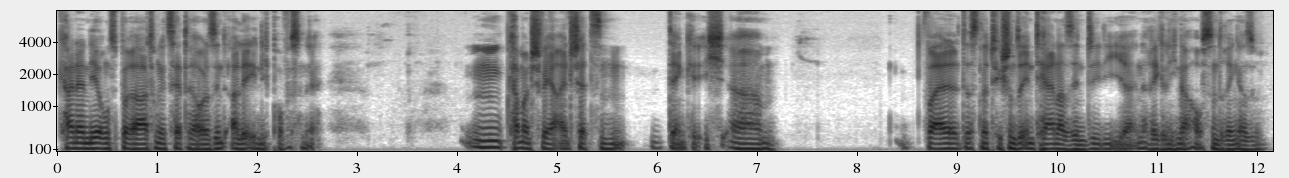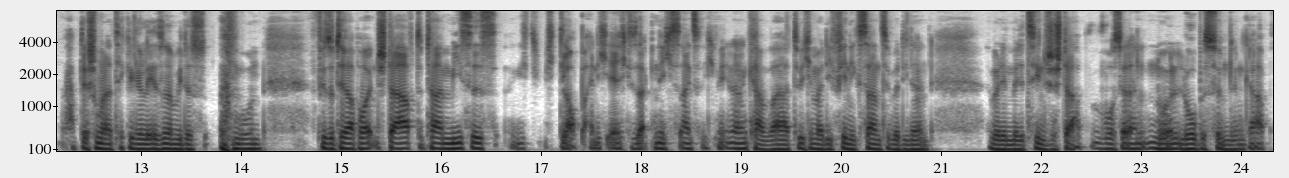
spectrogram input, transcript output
keine Ernährungsberatung etc. oder sind alle ähnlich professionell? Hm, kann man schwer einschätzen, denke ich. Ähm, weil das natürlich schon so interner sind, die, die ja in der Regel nicht nach außen dringen. Also habt ihr schon mal einen Artikel gelesen, wie das irgendwo ein Physiotherapeutenstab total mies ist? Ich, ich glaube eigentlich ehrlich gesagt nicht. Das Einzige, was ich mir erinnern kann, war natürlich immer die Phoenix Suns, über die dann über den medizinischen Stab, wo es ja dann nur Lobeshymnen gab.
